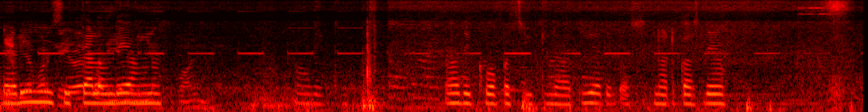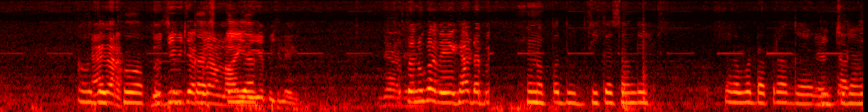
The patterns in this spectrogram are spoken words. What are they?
ਡੈਡੀ ਵੀ ਸੀਟਾਂ ਲਾਉਂਦੇ ਆ ਹੁਣ। ਆ ਦੇਖੋ। ਆ ਦੇਖੋ ਆਪਾਂ ਸੀਟ ਲਾਤੀ ਹੈ ਤੇ ਬਸ ਨਟ ਕੱਸਦੇ ਆ। ਉਹ ਦੇਖੋ ਆਪਾਂ ਦੂਜੀ ਵੀ ਸੀਟ ਚੱਕ ਲੈਣ ਲਾਈ ਕੱਸਤੀ ਆ। ਦੀ ਹੈ। ਪਿਛਲੇ ਉਹ ਤੈਨੂੰ ਕਹ ਵੇਖਿਆ ਡੱਬੀ ਹੁਣ ਆਪਾਂ ਦੂਜੀ ਕਸਾਂਗੇ। ਮੇਰਾ ਵੱਡਾ ਭਰਾ ਗਿਆ ਦੂਜੀ ਲੈਣ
